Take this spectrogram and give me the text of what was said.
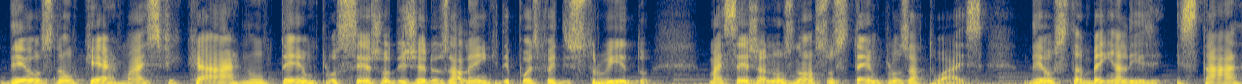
Deus não quer mais ficar num templo, seja o de Jerusalém, que depois foi destruído, mas seja nos nossos templos atuais. Deus também ali está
